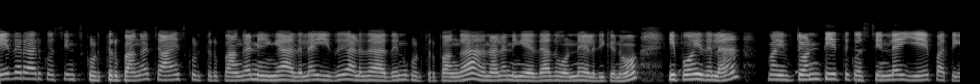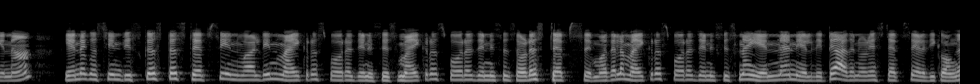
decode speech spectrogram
ஏதர் ஆர் கொஸ்டின்ஸ் கொடுத்துருப்பாங்க சாய்ஸ் கொடுத்துருப்பாங்க. நீங்கள் அதில் இது அல்லது அதுன்னு கொடுத்துருப்பாங்க. அதனால நீங்கள் ஏதாவது ஒன்று எழுதிக்கணும். இப்போ இதில் டுவெண்ட்டியத் கொஸ்டினில் ஏ பார்த்தீங்கன்னா என்ன question discuss the steps involve in microsporogenesis மைக்ரோஸ்போரோஜெனிசிஸோட ஸ்டெப்ஸ் முதல்ல மைக்ரோஸ்போரோஜெனிசிஸ்னா என்னன்னு எழுதிட்டு அதனுடைய ஸ்டெப்ஸ் எழுதிக்கோங்க.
